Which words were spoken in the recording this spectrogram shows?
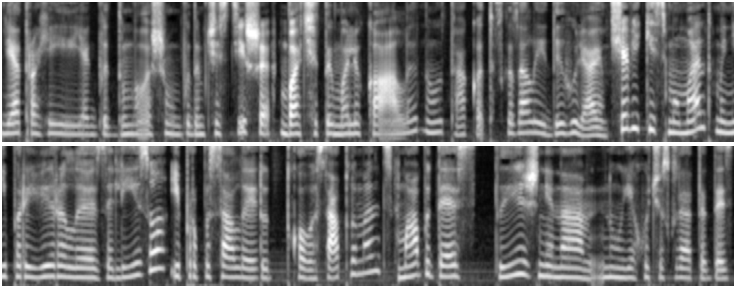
я трохи якби думала, що ми будемо частіше бачити малюка, але ну так, от сказали, йди гуляй. Ще в якийсь момент мені перевірили залізо і прописали додатково саплемент, мабуть, десь тижні на ну я хочу сказати, десь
